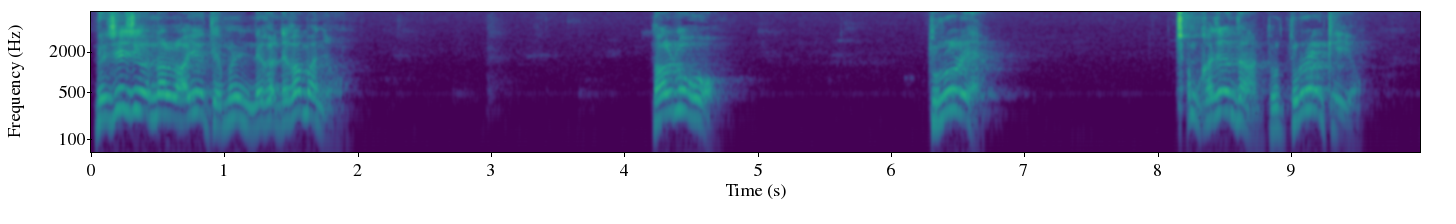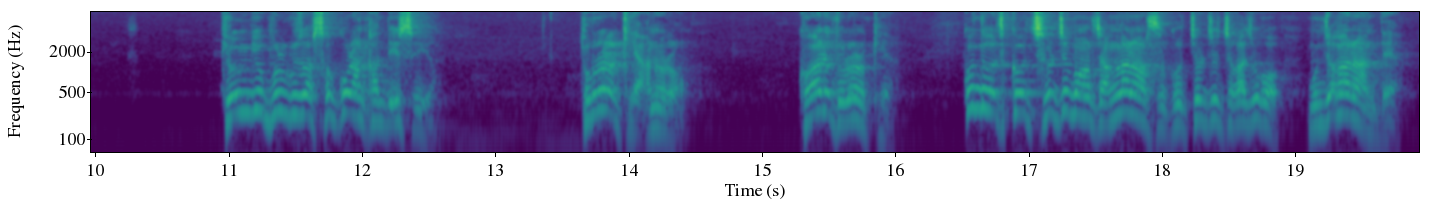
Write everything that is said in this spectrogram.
메시지가 날 와요 때문에 내가, 내가만요, 날 보고, 들어오래. 참 가져간다. 들어올게요. 경주 불구사 석굴암 간데 있어요. 들어올게 안으로. 그 안에 들어올게. 근데 그 철저방으로 잠가놨어. 그 철저 쳐가지고 문 잠가놨는데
